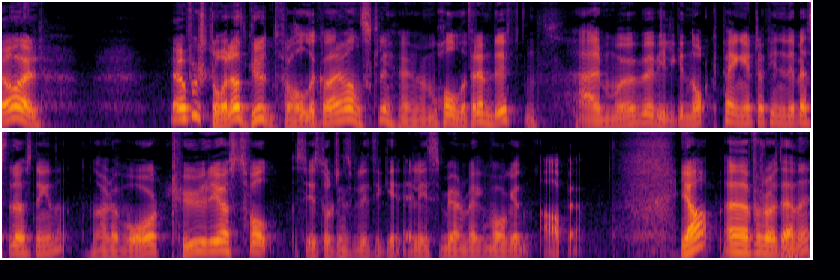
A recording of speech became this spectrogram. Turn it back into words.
Ja vel. Jeg forstår at grunnforholdet kan være vanskelig, men vi må holde fremdriften. Her må vi bevilge nok penger til å finne de beste løsningene. Nå er det vår tur i Østfold, sier stortingspolitiker Elise Bjørnbekk Vågen, Ap. Ja, for så vidt enig.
